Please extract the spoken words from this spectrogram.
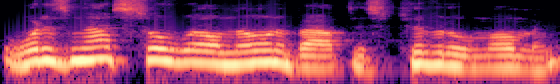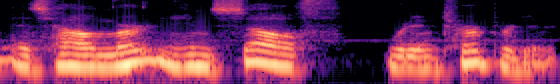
What is not so well known about this pivotal moment is how Merton himself would interpret it.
